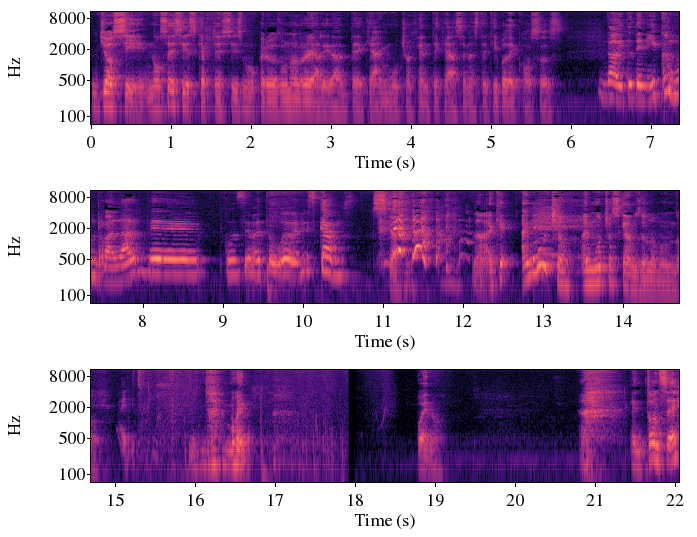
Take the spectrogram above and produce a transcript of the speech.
yo sí, no sé si es escepticismo, pero es una realidad de que hay mucha gente que hacen este tipo de cosas. No, y tú tenías como un radar de. ¿Cómo se llama estos huevos? Scams. Scam. No, es que hay mucho, hay muchos scams en el mundo. Bueno. Bueno. Entonces,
